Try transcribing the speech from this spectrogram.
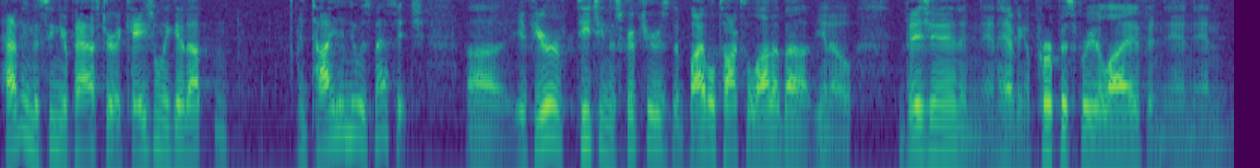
having the senior pastor occasionally get up and, and tie it into his message. Uh, if you're teaching the scriptures, the Bible talks a lot about, you know, vision and, and having a purpose for your life and, and, and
